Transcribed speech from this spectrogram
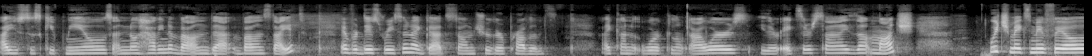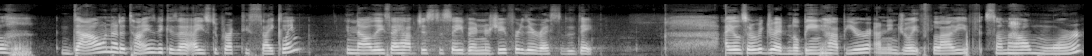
I used to skip meals and not having a balanced diet. And for this reason, I got some sugar problems. I cannot work long hours, either exercise that much, which makes me feel down at times because I, I used to practice cycling. And nowadays I have just to save energy for the rest of the day. I also regret not being happier and enjoyed life somehow more.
